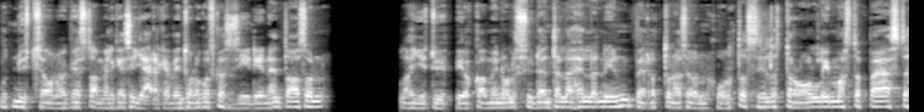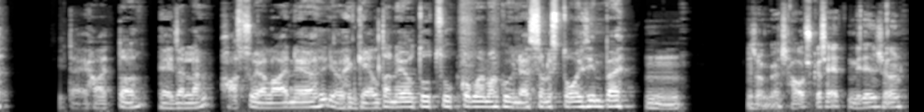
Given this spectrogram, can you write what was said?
Mutta nyt se on oikeastaan melkein se järkevin tuolla, koska se sininen taas on lajityyppi, joka on minulle sydäntä lähellä, niin verrattuna se on huomattavasti siltä trollimmasta päästä. Sitä ei haittaa heitellä hassuja laineja, joihin keltainen joutuu sukkomaan, kun yleensä se olisi toisinpäin. Mm. Ja se on myös hauska se, että miten se on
